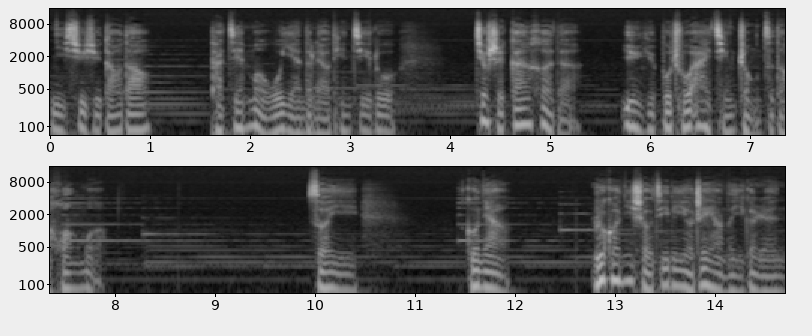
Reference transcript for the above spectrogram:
你絮絮叨叨，他缄默无言的聊天记录。就是干涸的、孕育不出爱情种子的荒漠。所以，姑娘，如果你手机里有这样的一个人，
